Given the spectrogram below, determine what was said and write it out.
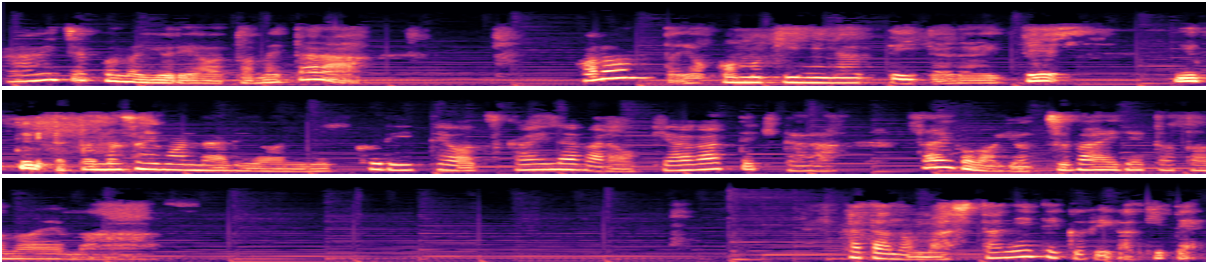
はい、じゃあこの揺れを止めたら、コロンと横向きになっていただいて、ゆっくり頭最後になるようにゆっくり手を使いながら起き上がってきたら、最後は四つ倍で整えます。肩の真下に手首が来て、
